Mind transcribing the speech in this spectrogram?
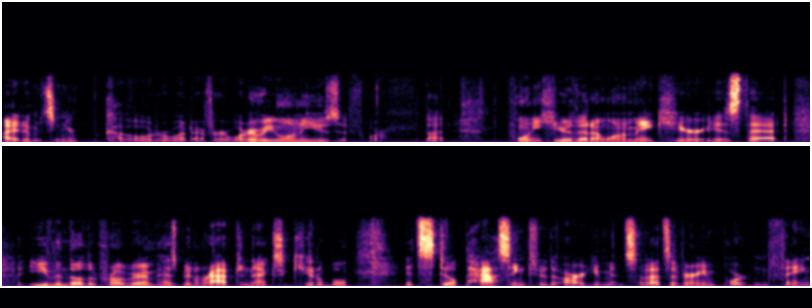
items in your code or whatever, whatever you want to use it for. But the point here that I want to make here is that even though the program has been wrapped in executable, it's still passing through the argument. So that's a very important thing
